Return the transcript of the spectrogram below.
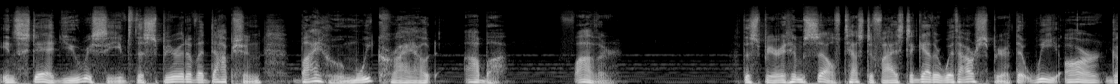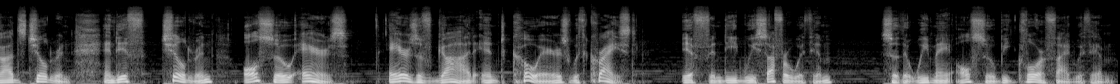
Instead, you received the spirit of adoption by whom we cry out, Abba, Father. The Spirit Himself testifies together with our spirit that we are God's children, and if children, also heirs, heirs of God and co heirs with Christ, if indeed we suffer with Him, so that we may also be glorified with Him.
